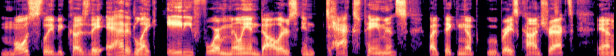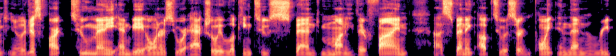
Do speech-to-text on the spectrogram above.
mostly because they added like $84 million in tax payments by picking up Oubre's contract. And, you know, there just aren't too many NBA owners who are actually looking to spend money. They're fine uh, spending up to a certain point and then re-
